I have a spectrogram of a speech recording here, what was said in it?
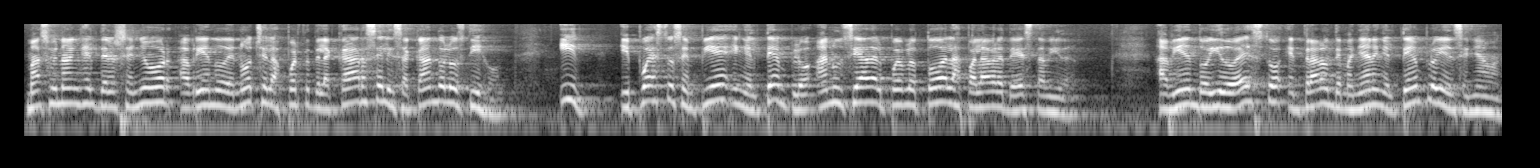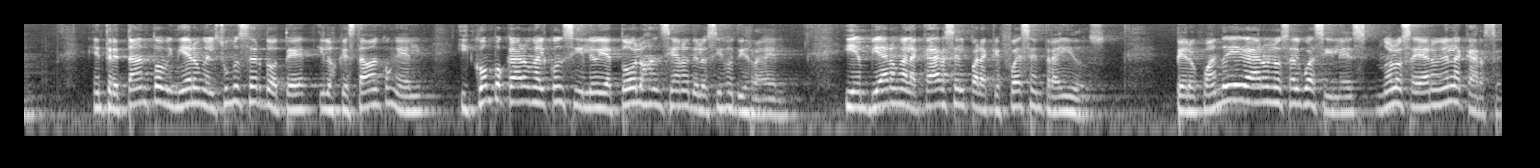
Mas un ángel del Señor, abriendo de noche las puertas de la cárcel y sacándolos, dijo, Id y puestos en pie en el templo, anunciada al pueblo todas las palabras de esta vida. Habiendo oído esto, entraron de mañana en el templo y enseñaban. Entre tanto vinieron el sumo sacerdote y los que estaban con él, y convocaron al concilio y a todos los ancianos de los hijos de Israel, y enviaron a la cárcel para que fuesen traídos. Pero cuando llegaron los alguaciles, no los hallaron en la cárcel.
